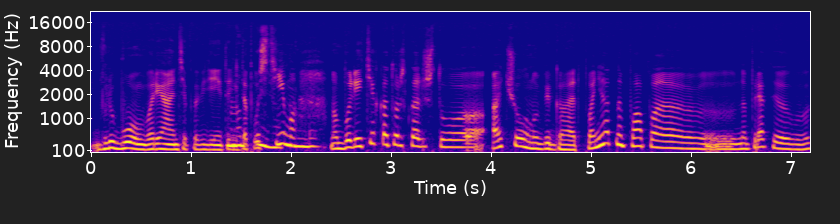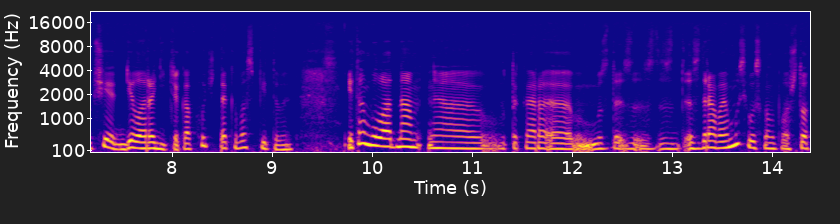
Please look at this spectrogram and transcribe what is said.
в любом варианте поведения это Ну, недопустимо. понятно, да. Но были и те, которые сказали, что а что он убегает? Понятно, папа э, напряг вообще дело родителя, как хочет, так и воспитывает. И там была одна вот такая зд- зд- здравая мысль высказана, что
